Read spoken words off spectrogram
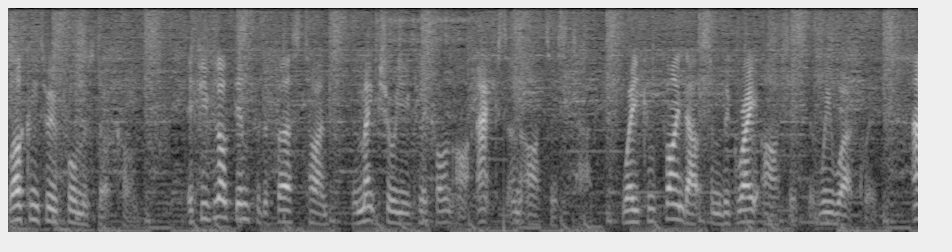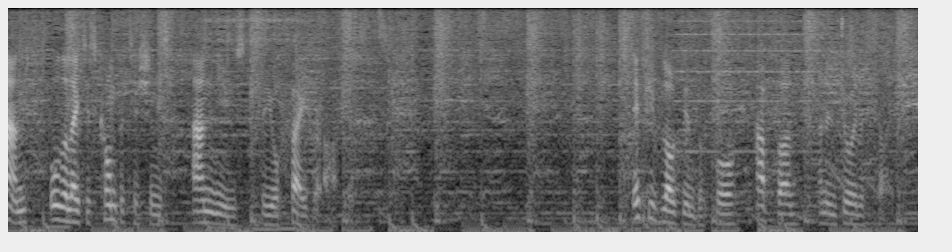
Welcome to In4merz.com. If you've logged in for the first time, then make sure you click on our Acts and Artists tab, where you can find out some of the great artists that we work with, and all the latest competitions and news for your favourite artists. If you've logged in before, have fun and enjoy the site.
